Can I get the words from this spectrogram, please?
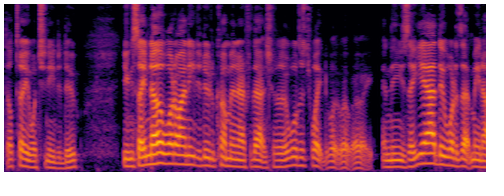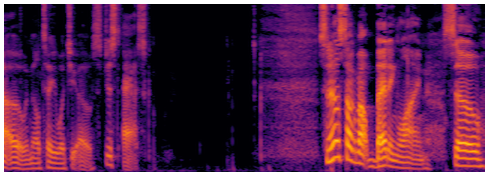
They'll tell you what you need to do. You can say, no, what do I need to do to come in after that? she'll say, well, just wait, wait, wait, wait. And then you say, yeah, I do. What does that mean I owe? And they'll tell you what you owe. So just ask. So now let's talk about betting line. So,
